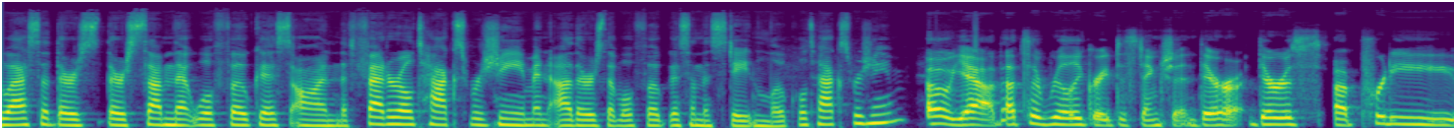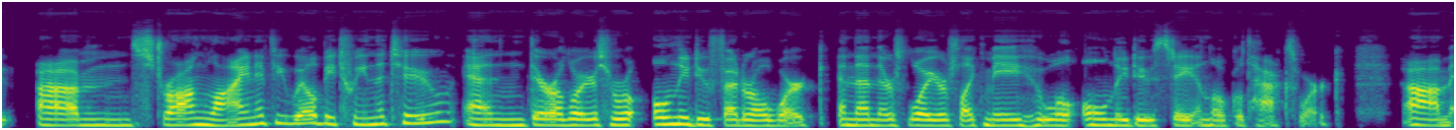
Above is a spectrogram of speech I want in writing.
US that there's there's some that will focus on the federal tax regime and others that will focus on the state and local tax regime? Oh yeah, that's a really great distinction. There there is a pretty um, strong line, if you will, between the two, and there are lawyers who will only do federal work, and then there's lawyers like me who will only do state and local tax work. Um,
